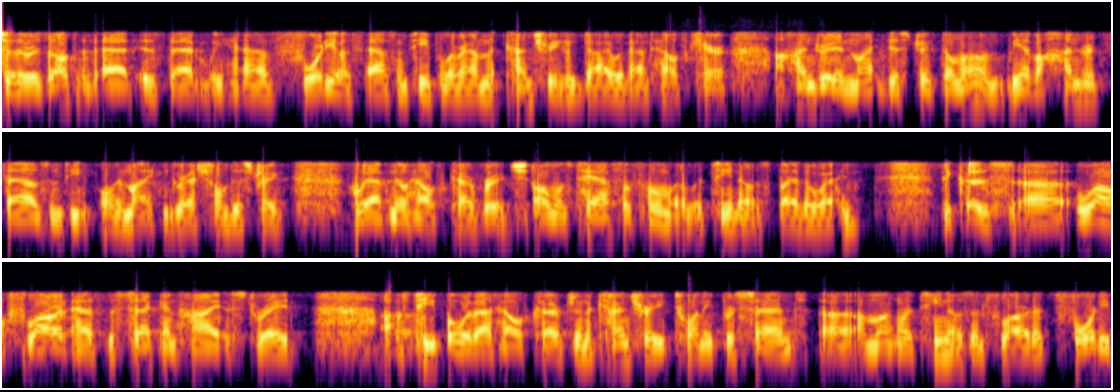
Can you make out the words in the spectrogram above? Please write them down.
So the result of that is that we have 40,000 people around the country who die without health care, 100 in my district alone. We have 100,000 people in my congressional district who have no health coverage, almost half of whom are Latinos, by the way, because uh, while Florida has the second highest rate of people without health coverage in the country, 20%, uh, among Latinos in Florida, it's 40%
